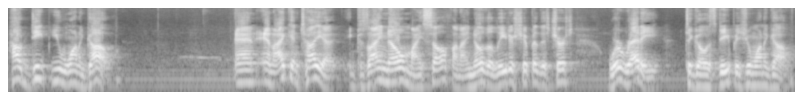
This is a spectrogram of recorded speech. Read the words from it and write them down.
how deep you want to go. And, and I can tell you, because I know myself and I know the leadership of this church, we're ready to go as deep as you want to go.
